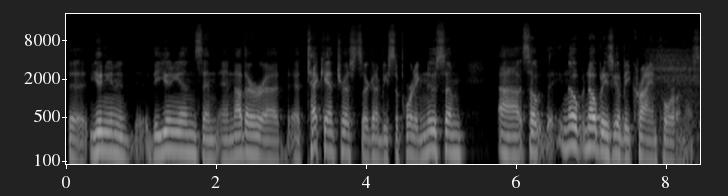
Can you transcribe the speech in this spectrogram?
the union, the unions, and and other uh, uh tech interests are going to be supporting Newsom. Uh, so no nobody's going to be crying poor on this.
